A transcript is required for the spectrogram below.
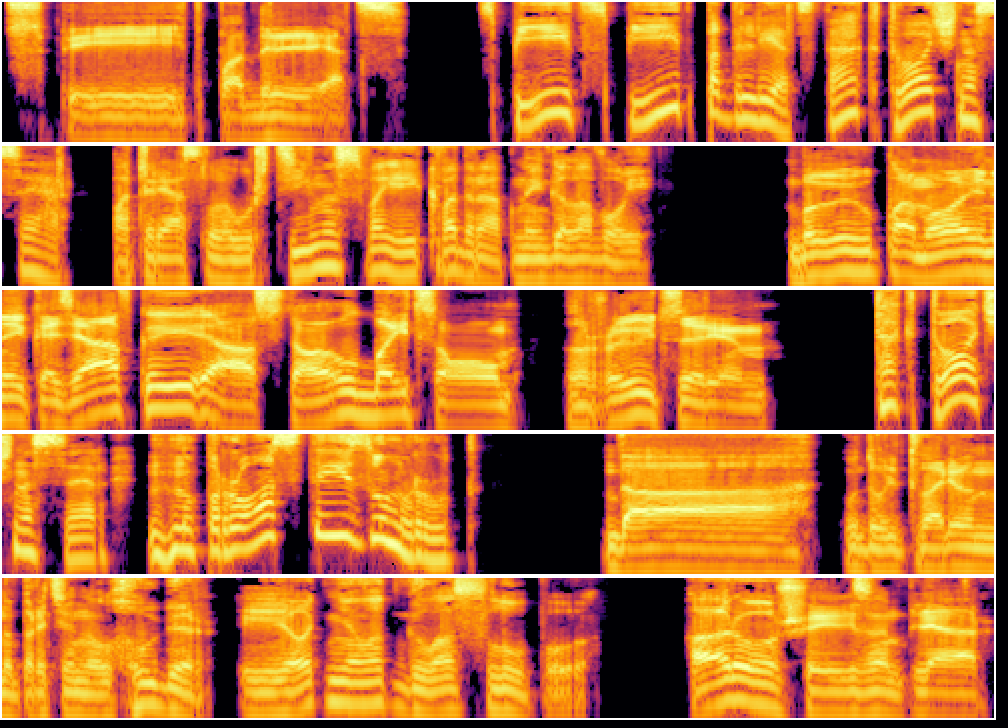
«Спит, подлец!» «Спит, спит, подлец, так точно, сэр!» потрясла Уртина своей квадратной головой. «Был помойной козявкой, а стал бойцом, рыцарем». «Так точно, сэр, ну просто изумруд». «Да», — удовлетворенно протянул Хубер и отнял от глаз лупу. «Хороший экземпляр.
